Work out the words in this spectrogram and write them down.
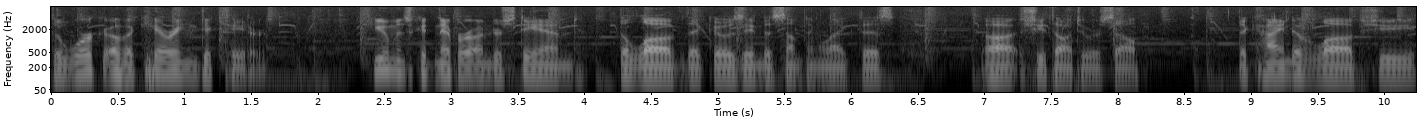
the work of a caring dictator. Humans could never understand the love that goes into something like this, uh, she thought to herself. The kind of love she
